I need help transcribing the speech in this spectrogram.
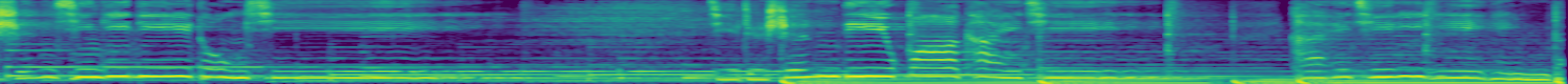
神心意的东西，借着神的花开启，开启引导。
